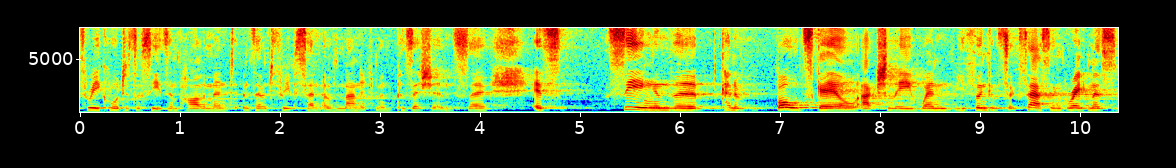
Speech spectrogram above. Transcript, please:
three quarters of seats in parliament and 73% of management positions. So it's seeing in the kind of bold scale, actually, when you think of success and greatness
